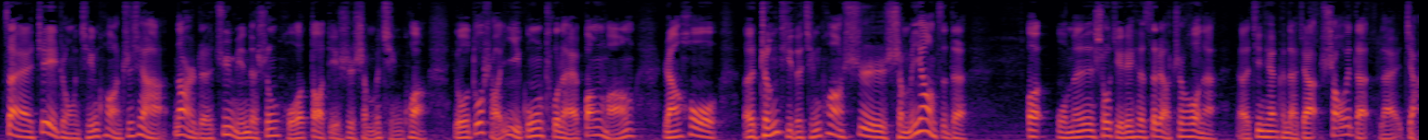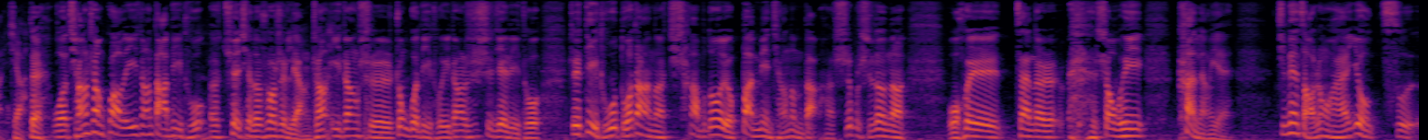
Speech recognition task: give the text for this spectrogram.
在这种情况之下，那儿的居民的生活到底是什么情况？有多少义工出来帮忙？然后呃，整体的情况是什么样子的？呃，我们收集了一些资料之后呢，呃，今天跟大家稍微的来讲一下。对，我墙上挂了一张大地图，呃，确切的说是两张，一张是中国地图，一张是世界地图。这地图多大呢？差不多有半面墙那么大哈。时不时的呢，我会在那儿 稍微看两眼。今天早上我还又次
